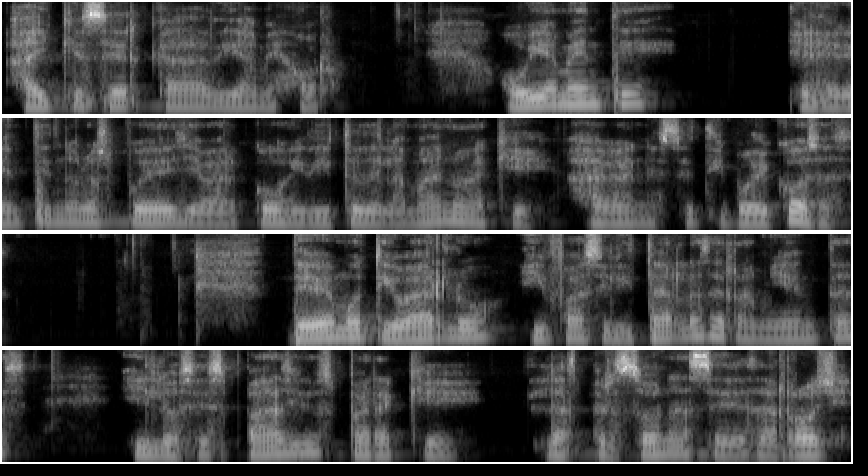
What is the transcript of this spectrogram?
hay que ser cada día mejor. Obviamente, el gerente no los puede llevar cogiditos de la mano a que hagan este tipo de cosas. Debe motivarlo y facilitar las herramientas y los espacios para que las personas se desarrollen.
